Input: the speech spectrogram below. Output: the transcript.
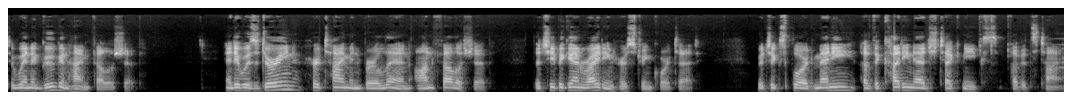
to win a Guggenheim Fellowship. And it was during her time in Berlin on fellowship that she began writing her string quartet, which explored many of the cutting edge techniques of its time.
